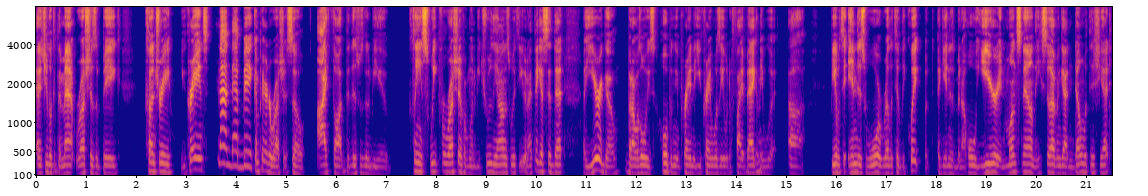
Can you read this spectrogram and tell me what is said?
As you look at the map, Russia's a big country. Ukraine's not that big compared to Russia. So I thought that this was going to be a clean sweep for Russia, if I'm going to be truly honest with you. And I think I said that a year ago, but I was always hoping and praying that Ukraine was able to fight back and they would uh, be able to end this war relatively quick. But again, it's been a whole year and months now, and they still haven't gotten done with this yet.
